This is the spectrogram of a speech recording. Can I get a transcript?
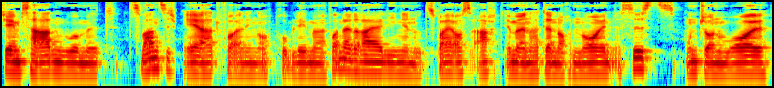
James Harden nur mit 20. Er hat vor allen Dingen auch Probleme von der Dreierlinie, nur 2 aus 8. Immerhin hat er noch 9 Assists und John Wall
